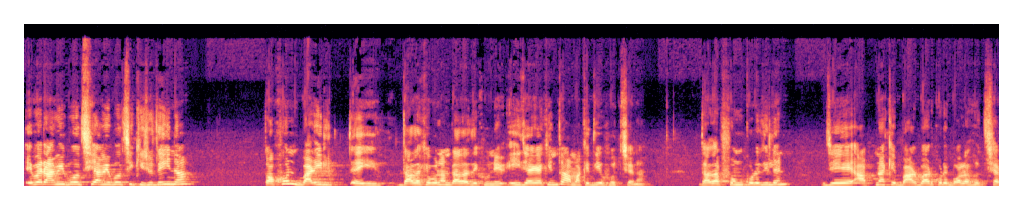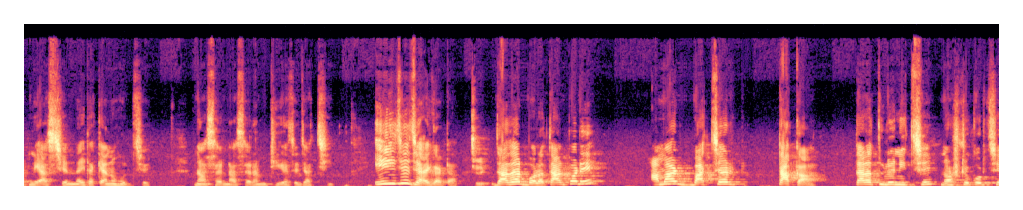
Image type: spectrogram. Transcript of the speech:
এবার আমি বলছি আমি বলছি কিছুতেই না। তখন বাড়ির এই দাদাকে বললাম দাদা দেখুন এই জায়গা কিন্তু আমাকে দিয়ে হচ্ছে না। দাদা ফোন করে দিলেন যে আপনাকে বারবার করে বলা হচ্ছে আপনি আসছেন না। এটা কেন হচ্ছে? না স্যার না স্যার আমি ঠিক আছে যাচ্ছি। এই যে জায়গাটা দাদার বলা তারপরে আমার বাচ্চার টাকা তারা তুলে নিচ্ছে নষ্ট করছে।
